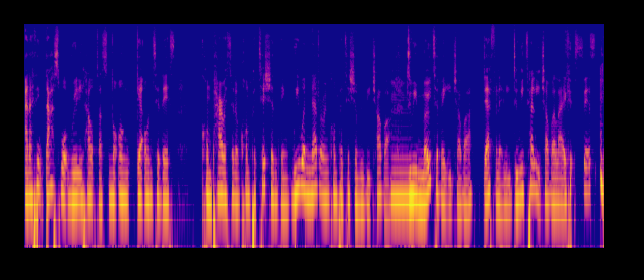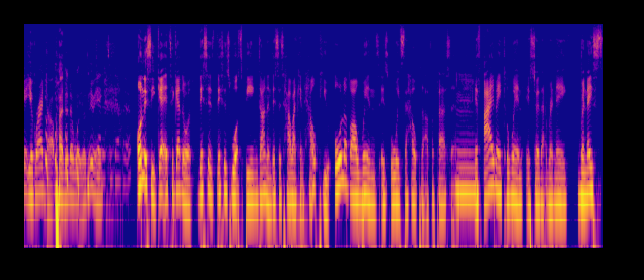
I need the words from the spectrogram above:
And i think that's what really helped us not on get onto this comparison and competition thing we were never in competition with each other. Mm. Do we motivate each other? Definitely. Do we tell each other like sis get your grind up. I don't know what you're doing. honestly get it together. Or this is this is what's being done and this is how i can help you. All of our wins is always to help the other person. Mm. If i make a win it's so that renee renee's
